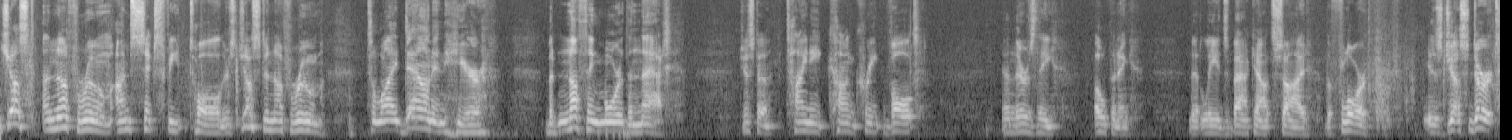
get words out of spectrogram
just enough room. I'm six feet tall. There's just enough room to lie down in here, but nothing more than that. Just a tiny concrete vault, and there's the opening that leads back outside. The floor is just dirt.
